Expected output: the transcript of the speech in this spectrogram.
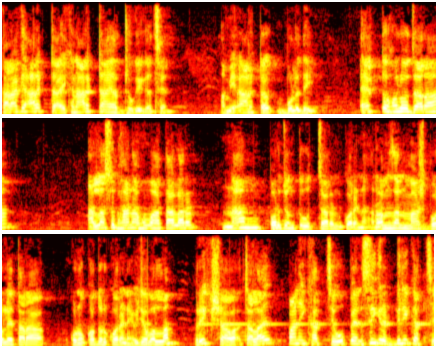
তার আগে আরেকটা, এখানে আরেকটা আয়াত ঢুকে গেছে। আমি আরেকটা বলে দেই। এক তো হলো যারা আল্লাহ সুবহানাহু ওয়া তাআলার নাম পর্যন্ত উচ্চারণ করে না, রমজান মাস বলে তারা কোনো কদর করে না ওই যে বললাম, রিক্সা চালায়, পানি খাচ্ছে, ওপেন, সিগারেট, বিড়ি খাচ্ছে।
